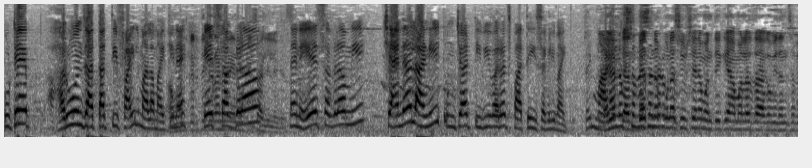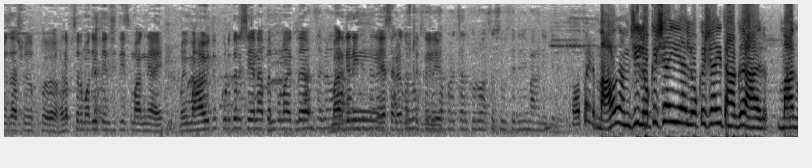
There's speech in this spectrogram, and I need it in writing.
कुठे हरवून जातात ती फाईल मला माहिती नाही. हे सगळं. नाही नाही हे सगळं मी चॅनल आणि तुमच्या टीव्हीवरच पाहते ही सगळी माहिती. पुन्हा शिवसेना म्हणते की आम्हाला जागा विधानसभेचा हडपसरमध्ये त्यांची तीच मागणी आहे. मग महायुतीत कुठेतरी सेना तर पुन्हा एकदा बार्गेनिंग या सगळ्या गोष्टीत केली आहे. प्रचार करू असं शिवसेनेने मागणी केली. हो पण माव आमची लोकशाही आहे लोकशाहीत आग माग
